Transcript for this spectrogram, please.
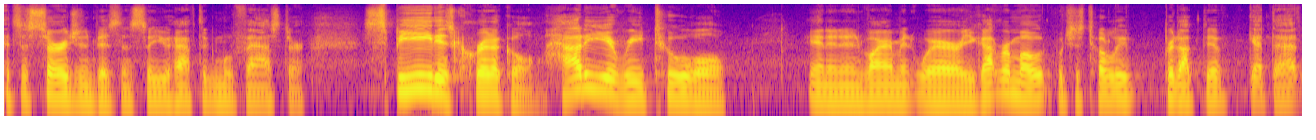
It's a surge in business, so you have to move faster. Speed is critical. How do you retool in an environment where you got remote, which is totally productive, get that.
